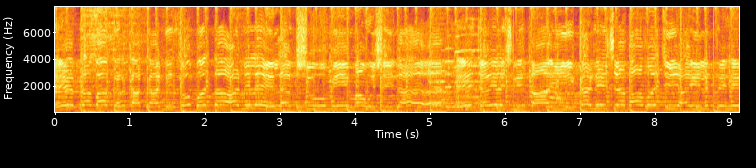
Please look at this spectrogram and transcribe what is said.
हे प्रभाकर काकांनी सोबत आणले लक्ष्मी मावशीला. हे जयश्री ताई गणेश बाबाजी आईल ते.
